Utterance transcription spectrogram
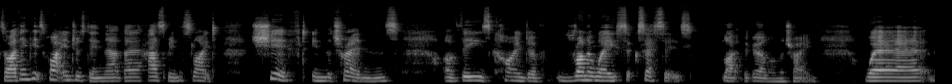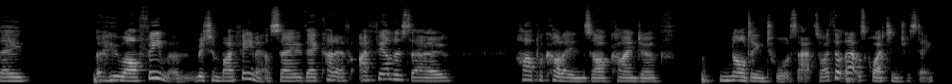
So I think it's quite interesting that there has been a slight shift in the trends of these kind of runaway successes, like The Girl on the Train, where they who are female written by females. So they're kind of I feel as though HarperCollins are kind of nodding towards that. So I thought that was quite interesting.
